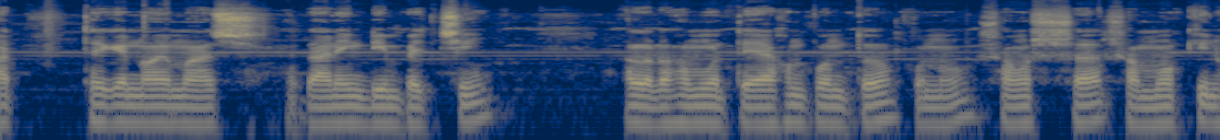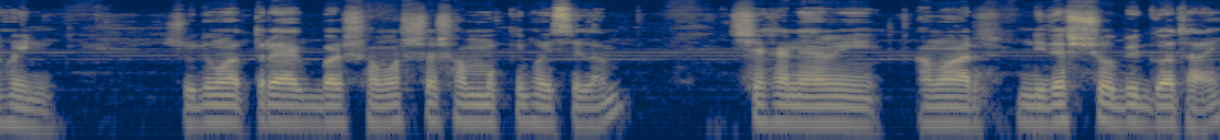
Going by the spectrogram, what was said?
আট থেকে নয় মাস রানিং ডিম পাচ্ছি। আল্লাহ রহমতে এখন পর্যন্ত কোনো সমস্যার সম্মুখীন হইনি। শুধুমাত্র একবার সমস্যার সম্মুখীন হয়েছিলাম। সেখানে আমি আমার নিজস্ব অভিজ্ঞতায়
